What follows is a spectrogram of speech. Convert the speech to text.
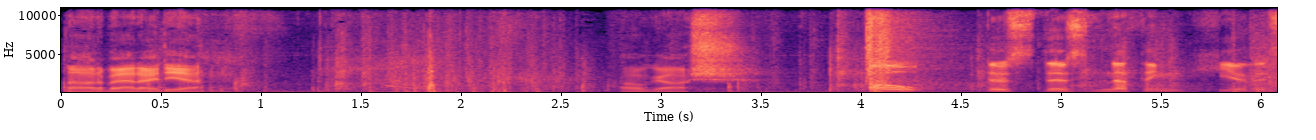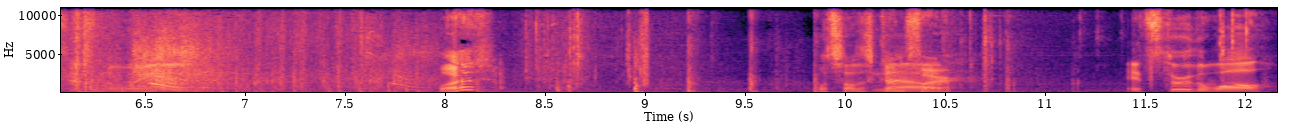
Not a bad idea. Oh gosh. There's there's nothing here. This isn't a way in. What? What's all this No. gunfire? It's through the wall.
